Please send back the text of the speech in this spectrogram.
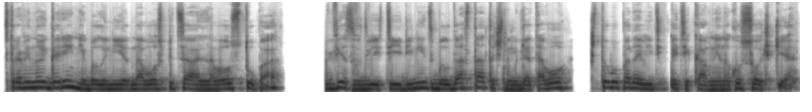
В травяной горе не было ни одного специального уступа. Вес в 200 единиц был достаточным для того, чтобы подавить эти камни на кусочки.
